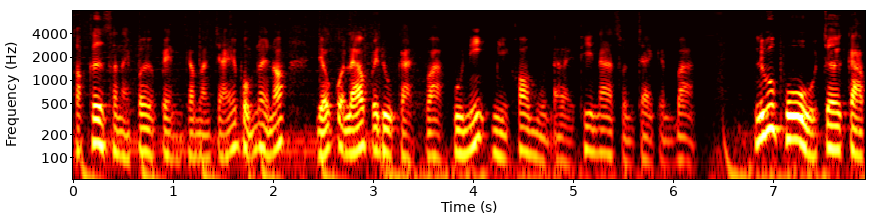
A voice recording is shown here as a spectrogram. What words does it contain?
Soccer Sniper เป็นกำลังใจให้ผมหน่อยเนาะเดี๋ยวกดแล้วไปดูกันว่าคู่นี้มีข้อมูลอะไรที่น่าสนใจกันบ้างลิเวอร์พูลเจอกับ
